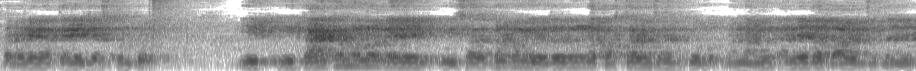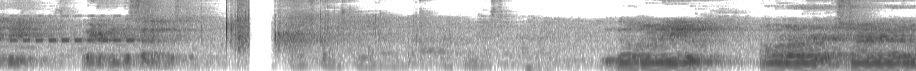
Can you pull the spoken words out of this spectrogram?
సవినయంగా తెలియజేసుకుంటూ ఈ ఈ కార్యక్రమంలో నేను ఈ- సందర్భంగా ఈ విధంగా ప్రస్తావించినందుకు నన్ను అన్ని అనేదా భావించొద్దని చెప్పి వేడుకుంటూ సెలవు తీసుకుంటాను గౌరవనీయులు అమరావతి లక్ష్మణ గారు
